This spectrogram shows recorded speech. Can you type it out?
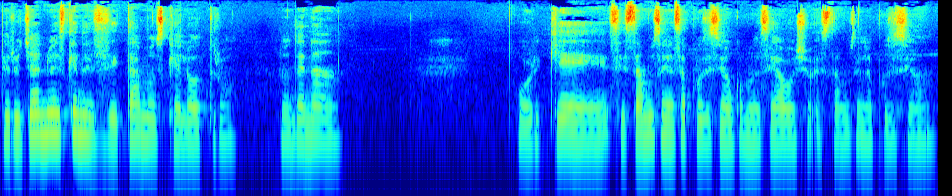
Pero ya no es que necesitamos que el otro nos dé nada. Porque si estamos en esa posición, como decía Osho, estamos en la posición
